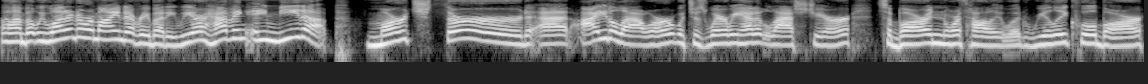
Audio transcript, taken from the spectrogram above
Um, but we wanted to remind everybody we are having a meetup March 3rd at Idle Hour, which is where we had it last year. It's a bar in North Hollywood, really cool bar.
